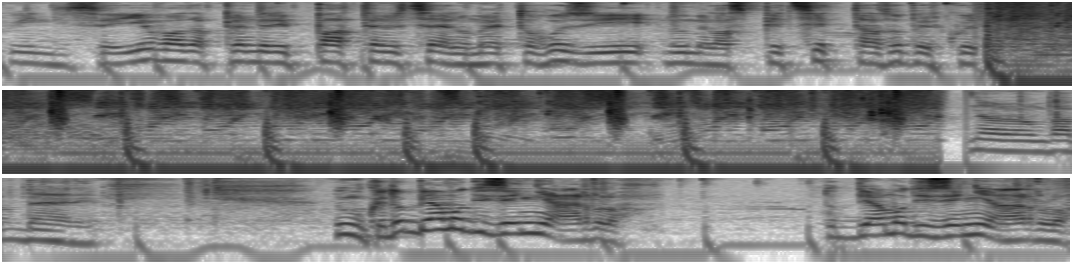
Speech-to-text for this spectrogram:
Quindi se io vado a prendere il pattern 6 lo metto così lui me l'ha spezzettato per quello no non va bene. Dunque dobbiamo disegnarlo. Dobbiamo disegnarlo.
